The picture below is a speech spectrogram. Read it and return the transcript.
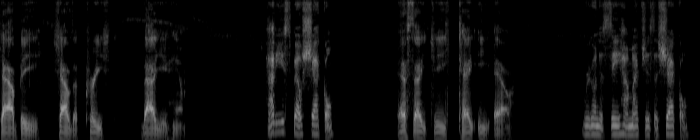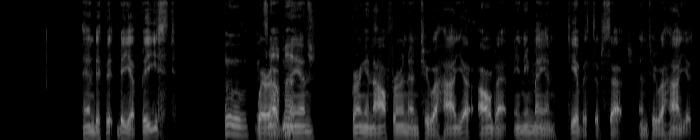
shall be shall the priest value him. How do you spell shekel? S H E K E L. We're going to see how much is a shekel. And if it be a beast, whereof men bring an offering unto Ahiah, all that any man giveth of such unto Ahiah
